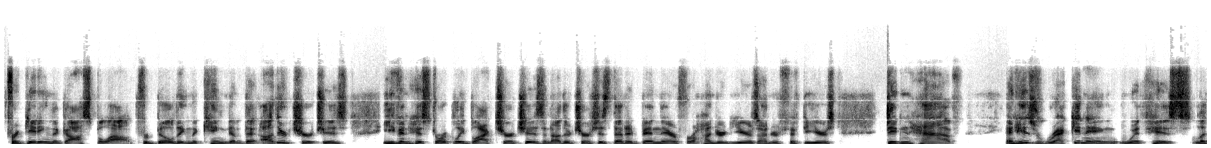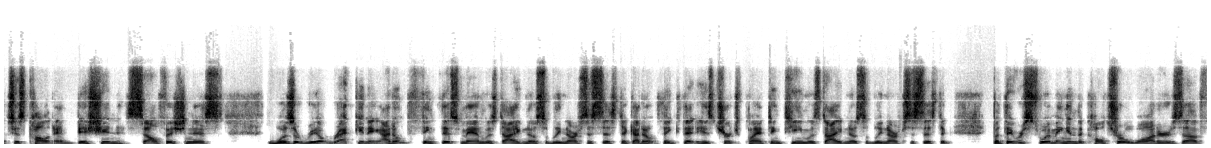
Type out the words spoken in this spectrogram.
for getting the gospel out, for building the kingdom, that other churches, even historically black churches and other churches that had been there for 100 years, 150 years, didn't have. And his reckoning with his, let's just call it ambition, selfishness, was a real reckoning. I don't think this man was diagnosably narcissistic. I don't think that his church planting team was diagnosably narcissistic, but they were swimming in the cultural waters of,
